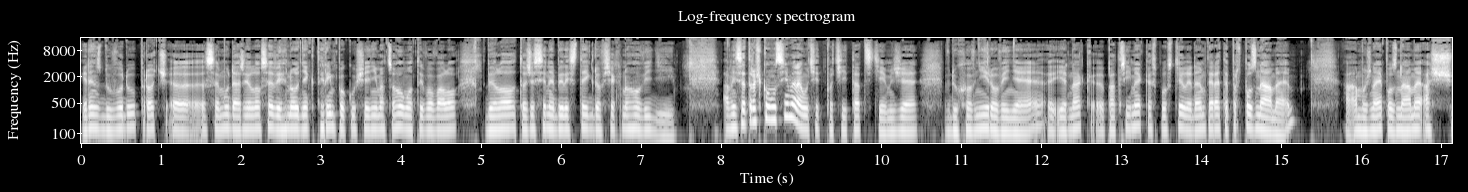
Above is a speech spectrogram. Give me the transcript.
jeden z důvodů, proč eh, se mu dařilo se vyhnout některým pokušením a co ho motivovalo, bylo to, že si nebyli jistý, kdo všechno ho vidí. A my se trošku musíme naučit počítat s tím, že v duchovní rovině jednak patříme ke spoustě lidem, které teprve poznáme a možná je poznáme, až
